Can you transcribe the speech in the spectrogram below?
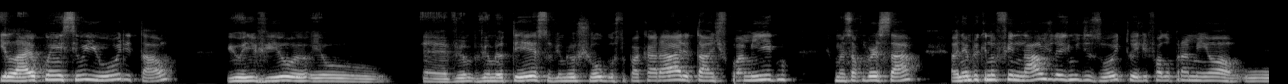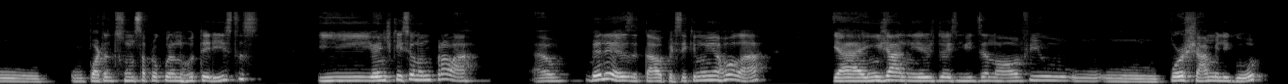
E lá eu conheci o Yuri e tal. O Yuri viu, eu, eu, é, viu, viu meu texto, viu meu show, gostou pra caralho, tal. A gente ficou amigo, começou a conversar. Eu lembro que no final de 2018 ele falou pra mim, ó, o, o Porta dos Fundos está procurando roteiristas e eu indiquei seu nome pra lá. Eu, beleza, tal. Eu pensei que não ia rolar. E aí em janeiro de 2019 o, o, o Porchat me ligou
